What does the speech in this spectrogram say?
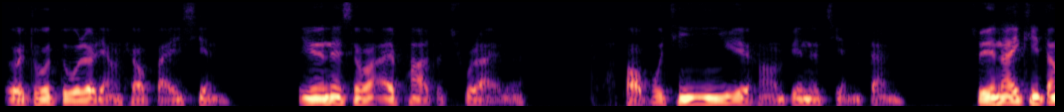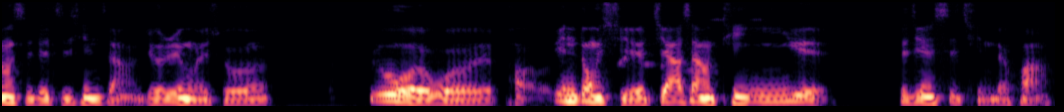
耳朵多了两条白线。因为那时候 iPad 出来了，跑步听音乐好像变得简单，所以 Nike 当时的执行长就认为说，如果我跑运动鞋加上听音乐这件事情的话，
